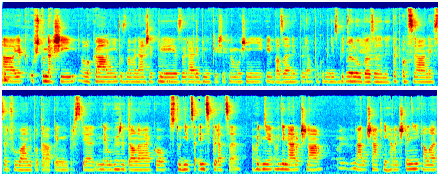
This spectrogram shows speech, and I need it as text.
A jak už tu naší lokální, to znamená řeky, hmm. jezera, rybníky, všechno možný, i bazény, teda pokud není zbytí. Miluju bazény. Tak oceány, surfování, potápění, prostě neuvěřitelná jako studnice, inspirace. Hodně, hodně náročná, náročná kniha na čtení, ale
